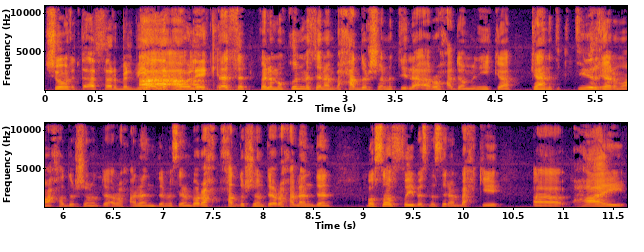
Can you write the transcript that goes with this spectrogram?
شورت. تتأثر بالبيئة اللي حواليك يعني. بتاثر فلما كنت مثلا بحضر شنطتي لأروح على دومينيكا كانت كتير غير ما أحضر شنطتي أروح على لندن. مثلا بروح احضر شنطتي أروح على لندن بصفي بس مثلا بحكي آه هاي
